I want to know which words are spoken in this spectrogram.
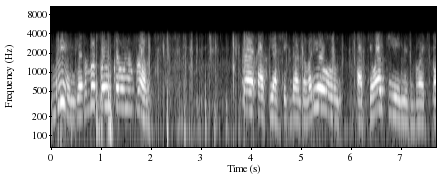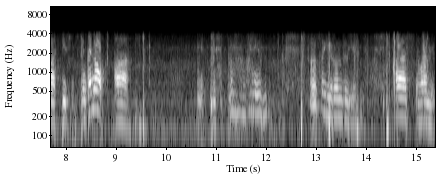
Блин, я забыл свою коронную фразу. Э, Как я всегда говорил, ставьте лайки, не забывайте подписываться на канал. А... Нет, блин, что за ерунду я? А с вами...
